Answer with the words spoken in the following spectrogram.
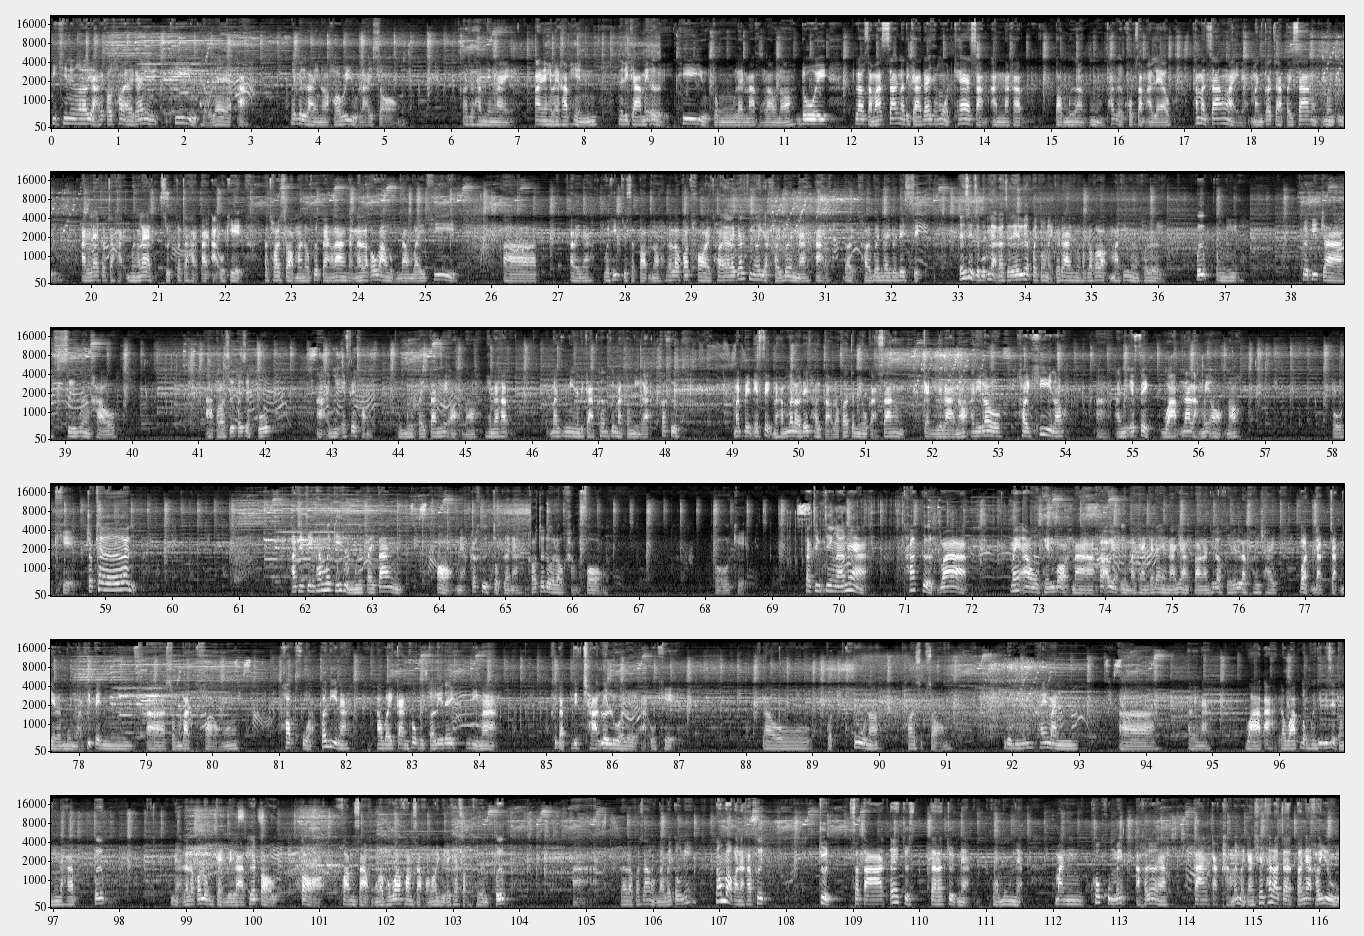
อีกทีนึงเราอยากให้เขาทอยอะไรก็ได้ที่อยู่แถวแรกอะ ไม่เป็นไรเนาะเขาไปอยู่ไลน์สองเราจะทำยังไงอะเห็นไหมครับ เห็นนาฬิกาไม่เอ่ยที่อยู่ตรงแลนด์มาร์ของเราเนาะ โดยเราสามารถสร้างนาฬิกาได้ทั้งหมดแค่ 3 อันนะครับ ต่อเมืองอืมถ้าเกิดครบ 3 อันแล้ว ถ้ามันสร้างใหม่เนี่ยมันก็จะไปสร้างเมืองอื่น อันแรกก็จะหายเมืองแรกสุดก็จะหายไปอะโอเคเราทอยสองมาเนาะเพื่อแปลงร่างจากนั้นเราก็วางหลุมดำไว้ที่อ่า อะไรนะไว้ที่จุดสต็อปเนาะแล้วเราก็ทอยทอยอะไรก็จริงเราอยากทอยเบิร์นนะอะเราทอยเบิร์นได้ด้วยได้สิบได้สิบเสร็จปุ๊บเนี่ยเราจะได้เลือกไปตรงไหนก็ได้ใช่ไหมครับแล้วก็มาที่เมืองเขาเลยปุ๊บตรงนี้ เพื่อที่จะซื้อเมืองเขาอะพอเราซื้อไปเสร็จปุ๊บอะอันนี้เอฟเฟกต์ของถุงมือไททันไม่ออกเนาะเห็นไหมครับ มันมีนาฬิกาเพิ่มขึ้นมาตรงนี้ล้วก็คือมันเป็นเอฟเฟกต์นะครับ เมื่อเราได้ทอยเต่าเราก็จะมีโอกาสสร้างแก่นเวลาเนาะอันนี้เราทอยขี้เนาะอะอันนี้เอฟเฟกต์วาร์ปหน้าหลังไม่ออกเนาะ โอเค จบเทิร์นอะจริงๆ ถ้าเมื่อกี้ถุงมือไททันออกเนี่ย ก็คือจบแล้วนะ เขาจะโดนเราขังฟอง โอเค แต่จริงๆแล้วเนี่ย ถ้าเกิดว่าไม่เอาเพนบอร์ดมา ก็เอาอย่างอื่นมาแทนก็ได้นะ อย่างตอนนั้นที่เราเคยเล่นเราเคยใช้บอร์ดดักจับใยแมงมุมอะที่เป็นสมบัติของครอบครัวก็ดีนะ เอาไว้กันพวกวิกตอรี่ได้ดีมาก คือแบบดิชาร์จรัวๆเลยอะโอเค เรากดคู่เนาะทอย 12 ลุ้นให้มันอ่าอะไรนะวาร์ปอะเราวาร์ปลงพื้นที่พิเศษตรงนี้นะครับปึ๊บเนี่ยแล้วเราก็ลงแก่นเวลาเพื่อต่อต่อความสาวของเราเพราะว่าความสาวของเราอยู่ได้แค่สองเทิร์นปึ๊บอ่าแล้วเราก็สร้างหลุมดำไว้ตรงนี้ ต้องบอกก่อนนะครับคือจุดสตาร์เอ้ยจุดแต่ละจุดเนี่ยหัวมุมเนี่ยมันควบคุมไม่อะเขาเรียกว่าไงนะการกักขังไม่เหมือนกันเช่นถ้าเราจะตอนเนี้ยเขาอยู่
